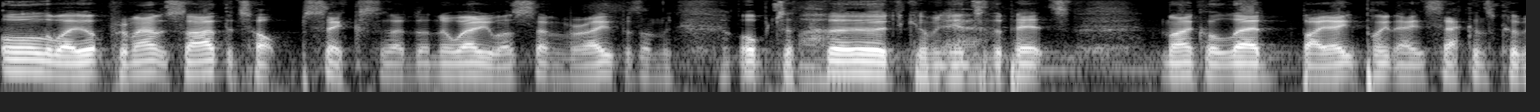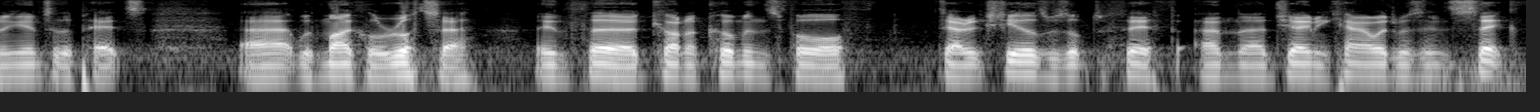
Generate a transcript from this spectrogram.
all the way up from outside the top six. I don't know where he was, seventh or eighth or something, up to third coming Yeah. into the pits. Michael led by 8.8 seconds coming into the pits, uh, with Michael Rutter in third, Conor Cummins fourth. Derek Shields was up to fifth, and uh, Jamie Coward was in sixth,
